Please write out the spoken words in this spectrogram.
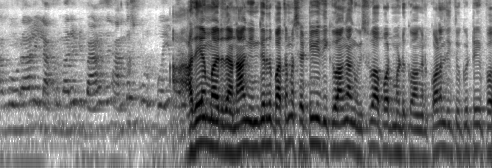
அங்க ஒரு ஆள் இல்லை. அப்புறம் மறுபடியும் பாலது அந்த ஸ்கூலுக்கு போய் அதே மாதிரி தான் நாங்கள் இங்கேருந்து பார்த்தோம்னா செட்டி வீதிக்கு வாங்க அங்கே விஸ்வா அப்பார்ட்மெண்ட்டுக்கு வாங்க. குழந்தை தூக்கிட்டு இப்போ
